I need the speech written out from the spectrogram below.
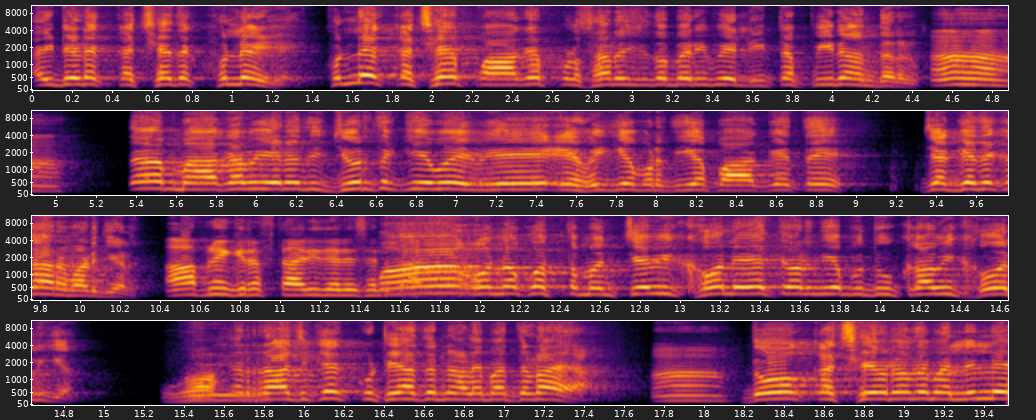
ਐਡੇ ਐਡੇ ਕੱਛੇ ਤੇ ਖੁੱਲੇ ਜੇ। ਖੁੱਲੇ ਕੱਛੇ ਪਾ ਕੇ ਪੁਲਿਸਾਂ ਨੇ ਜਦੋਂ ਮੇਰੀ ਵੇਲੀ ਟੱਪੀ ਨਾ ਅੰਦਰ ਹਾਂ ਹਾਂ ਤਾਂ ਮੈਂ ਕਹਾਂ ਵੀ ਇਹਨਾਂ ਦੀ ਜੁਰਤ ਕਿਵੇਂ ਹੋਈ ਵੀ ਇਹੋ ਜਿਹੀਆਂ ਵਰਦੀਆਂ ਪਾ ਕੇ ਤੇ ਜੱਗੇ ਦੇ ਘਰ ਵੜ ਜਾਣ। ਆਪਨੇ ਗ੍ਰਿਫਤਾਰੀ ਦੇਣੇ ਸਨ ਮਾਂ ਉਹਨਾਂ ਕੋ ਤਮੰਚੇ ਵੀ ਖੋਲੇ ਤੇ ਉਹਨਾਂ ਦੀਆਂ ਬੰਦੂਕਾਂ ਵੀ ਖੋਲੀਆਂ ਰੱਜ ਕੇ ਕੁੱਟਿਆ ਤੇ ਨਾਲੇ ਮੈਂ ਦੜਾਇਆ। हाँ ਦੋ ਕੱਛੇ ਉਹਨਾਂ ਦੇ ਮੈਂ ਲੈ ਲੇ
